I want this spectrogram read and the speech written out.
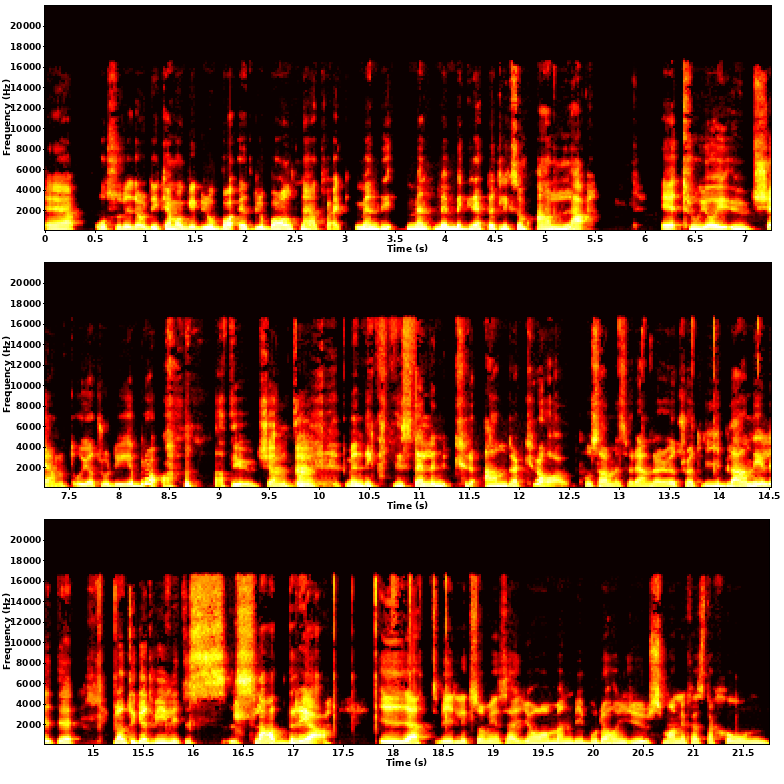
Eh, och så vidare. Och det kan vara globa ett globalt nätverk. Men, det, men, men begreppet liksom alla eh, tror jag är utkänt och jag tror det är bra att det är utkänt. Mm. Men det, det ställer andra krav på samhällsförändrare. Jag tror att vi ibland är lite, ibland tycker jag att vi är lite sladdriga i att vi liksom är så här, ja men vi borde ha en ljusmanifestation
